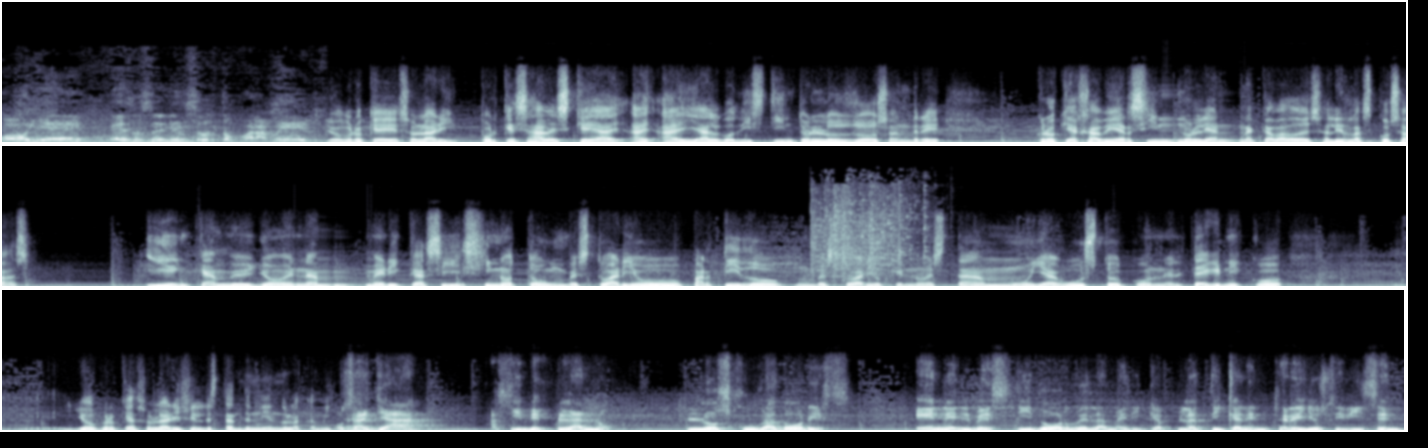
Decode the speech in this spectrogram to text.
Oye, eso es un insulto para mí. Yo creo que Solari, porque sabes que hay, algo distinto en los dos, André. Creo que a Javier sí no le han acabado de salir las cosas. Y en cambio yo en América sí, sí noto un vestuario partido, un vestuario que no está muy a gusto con el técnico. Yo creo que a Solari sí le están tendiendo la camita. O sea, ¿eh? ya así de plano, los jugadores en el vestidor del América platican entre ellos y dicen,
